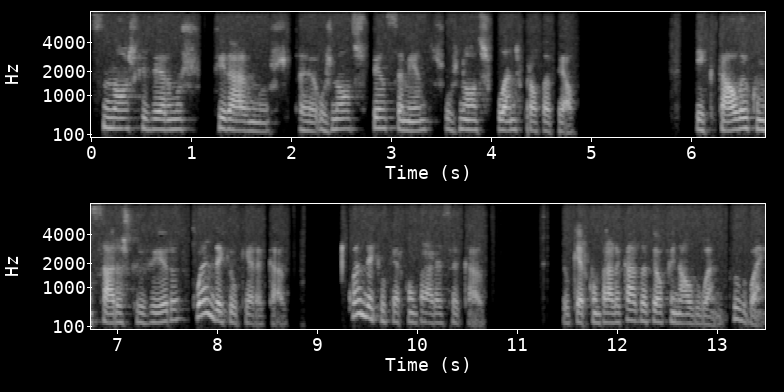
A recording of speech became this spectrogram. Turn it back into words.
se nós fizermos tirarmos uh, os nossos pensamentos, os nossos planos para o papel? E que tal eu começar a escrever quando é que eu quero a casa? Quando é que eu quero comprar essa casa? Eu quero comprar a casa até ao final do ano, tudo bem.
